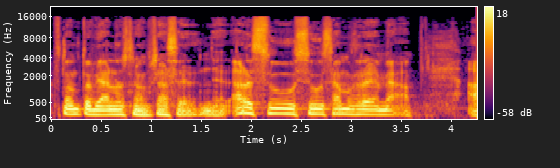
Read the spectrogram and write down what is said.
v tomto vianočnom čase nie. Ale sú, sú samozrejme a, a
